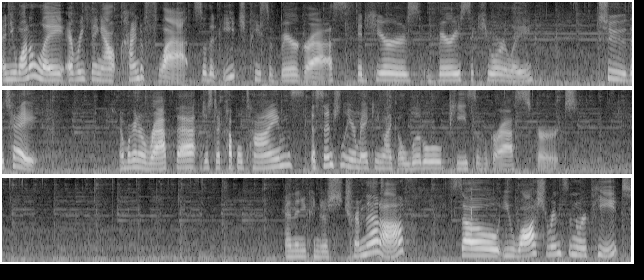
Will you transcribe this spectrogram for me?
And you want to lay everything out kind of flat so that each piece of bear grass adheres very securely to the tape. And we're going to wrap that just a couple times. Essentially, you're making like a little piece of grass skirt. And then you can just trim that off. So you wash, rinse, and repeat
